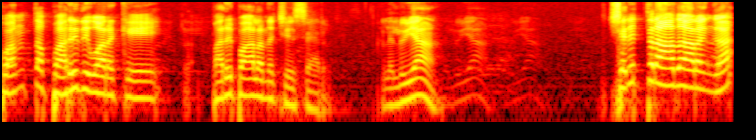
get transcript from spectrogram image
కొంత పరిధి వరకే పరిపాలన చేశారు. హల్లెలూయా. చరిత్ర ఆధారంగా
